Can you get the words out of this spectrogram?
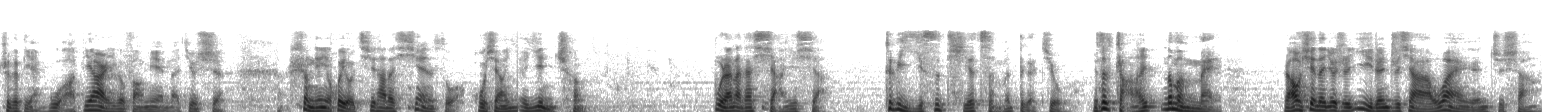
是个典故啊。第二一个方面呢，就是圣经也会有其他的线索互相映衬，不然大家想一想，这个以斯帖怎么得救？你说长得那么美，然后现在就是一人之下，万人之上。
